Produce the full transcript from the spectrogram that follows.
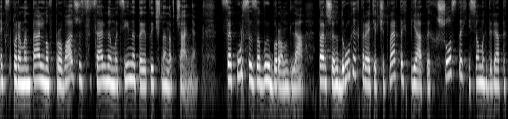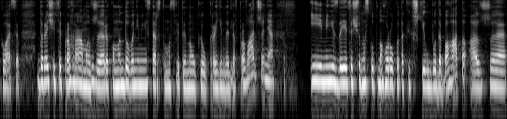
експериментально впроваджують соціально-емоційне та етичне навчання. Це курси за вибором для перших, других, третіх, четвертих, п'ятих, шостих і сьомих, дев'ятих класів. До речі, ці програми вже рекомендовані Міністерством освіти і науки України для впровадження. І мені здається, що наступного року таких шкіл буде багато, адже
